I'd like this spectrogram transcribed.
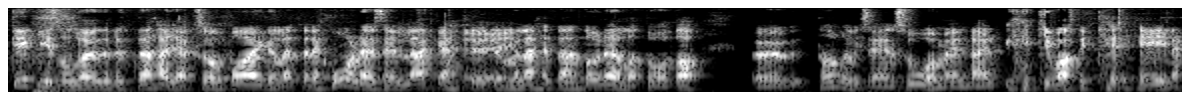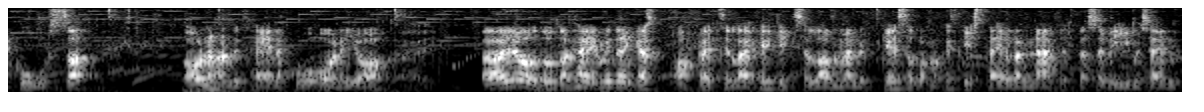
Kekis on löytynyt tähän jaksoon paikalle, että ne huoneeseen läkähtyy, että me lähdetään todella tuota ö, talviseen Suomeen näin kivasti heinäkuussa. Onhan nyt heinäkuu, on joo. Uh, joo, tuota, hei, mitenkäs Afetsilla ja Kekiksellä on mennyt kesäloma? Kekistä ei ole nähty tässä viimeisen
